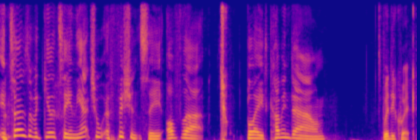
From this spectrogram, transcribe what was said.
in terms of a guillotine. The actual efficiency of that blade coming down really quick.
